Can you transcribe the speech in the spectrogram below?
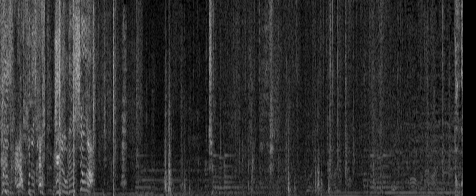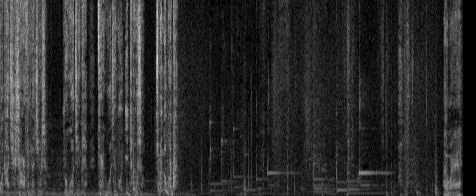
不能踩呀，不能踩呀，蛇有灵性啊！都给我打起十二分的精神！如果今天再给我见到一条蛇，哎喂，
